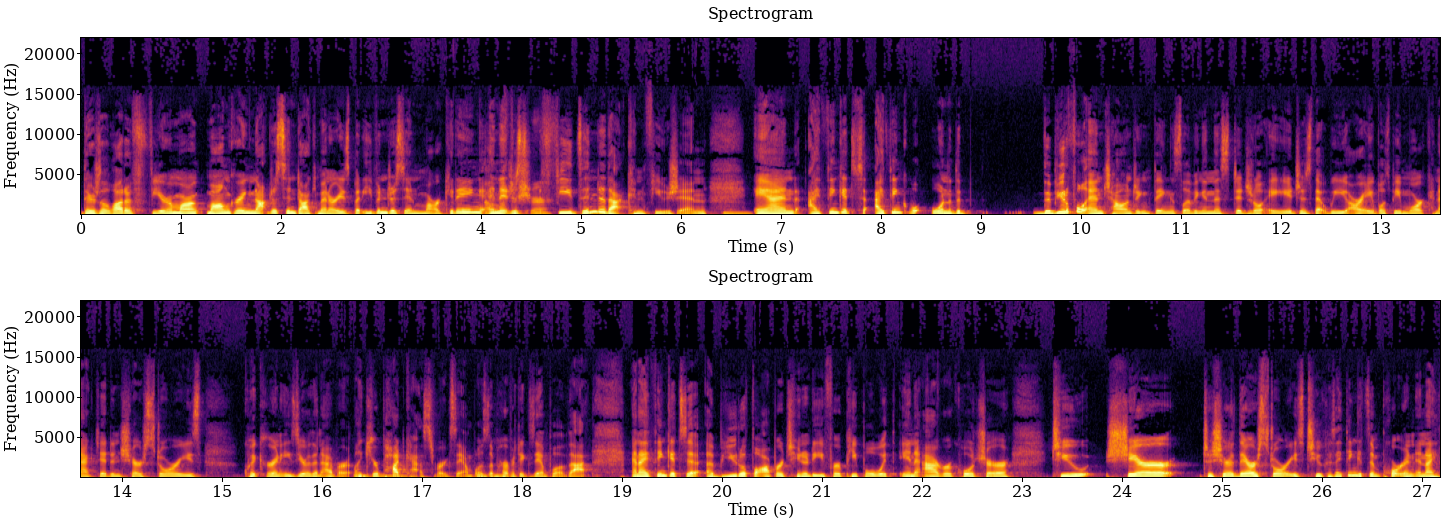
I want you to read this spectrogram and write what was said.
there's a lot of fear mongering not just in documentaries but even just in marketing and Oh, it just sure. feeds into that confusion mm. and i think it's i think w- one of the the beautiful and challenging things living in this digital age is that we are able to be more connected and share stories quicker and easier than ever. Like your podcast, for example, is a mm-hmm. perfect example of that. And I think it's a, a beautiful opportunity for people within agriculture to share to share their stories too, because I think it's important. And I,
